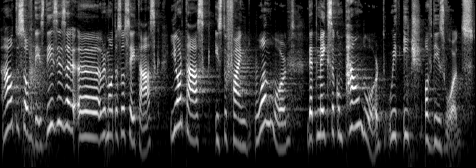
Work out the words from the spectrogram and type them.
How to solve this? This is a, a, remote associate task. Your task is to find one word that makes a compound word with each of these words.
